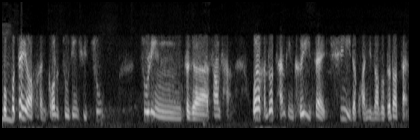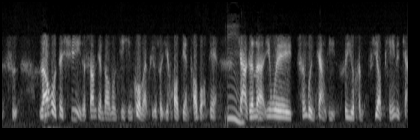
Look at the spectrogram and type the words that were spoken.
我不再要很高的租金去租租赁这个商场，我有很多产品可以在虚拟的环境当中得到展示，然后在虚拟的商店当中进行购买。比如说一号店、淘宝店，嗯，价格呢，因为成本降低，可以有很比较便宜的价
